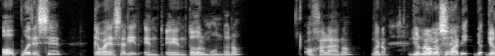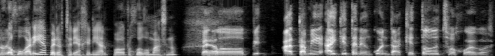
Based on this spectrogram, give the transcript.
O puede ser que vaya a salir en, todo el mundo, ¿no? Ojalá, ¿no? Bueno, yo no, lo, jugaría, yo, no lo jugaría, pero estaría genial por otro juego más, ¿no? Pero ah, también hay que tener en cuenta que todos estos juegos,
